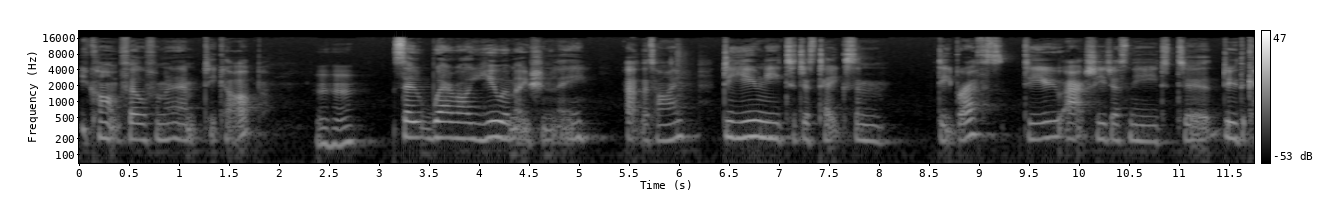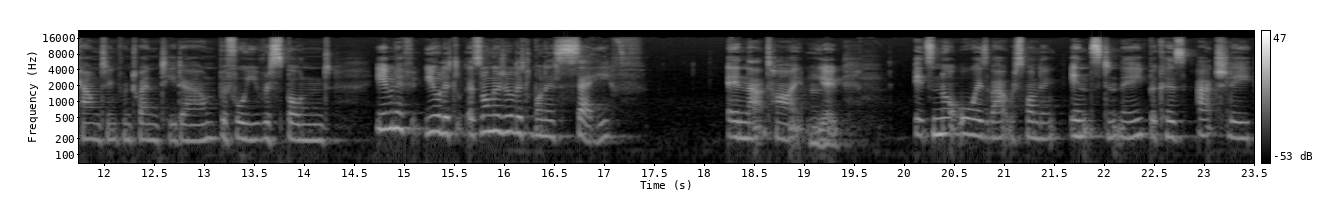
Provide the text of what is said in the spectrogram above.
you can't fill from an empty cup. mm-hmm So, where are you emotionally at the time? Do you need to just take some deep breaths? Do you actually just need to do the counting from 20 down before you respond? Even if your little, as long as your little one is safe in that time, you mm. know, it's not always about responding instantly because actually,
